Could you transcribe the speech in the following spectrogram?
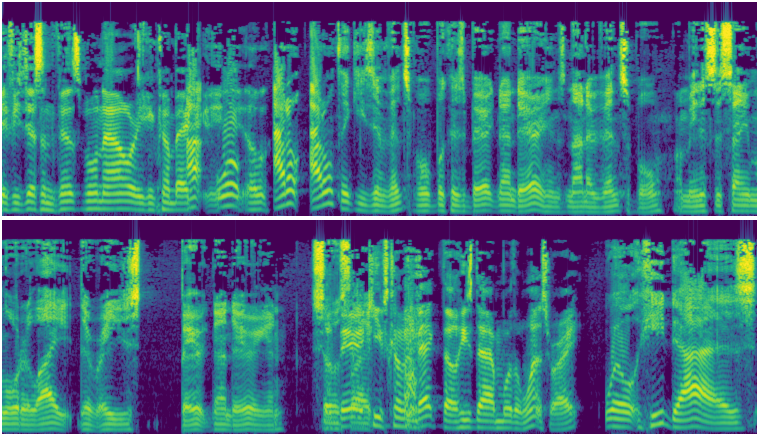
if he's just invincible now or he can come back. I, well, Uh, I don't. I don't think he's invincible because Beric Dondarrion's not invincible. I mean, it's the same Lord of Light that raised Beric Dondarrion. So it's like, keeps coming back though. He's died more than once, right? well, he dies.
